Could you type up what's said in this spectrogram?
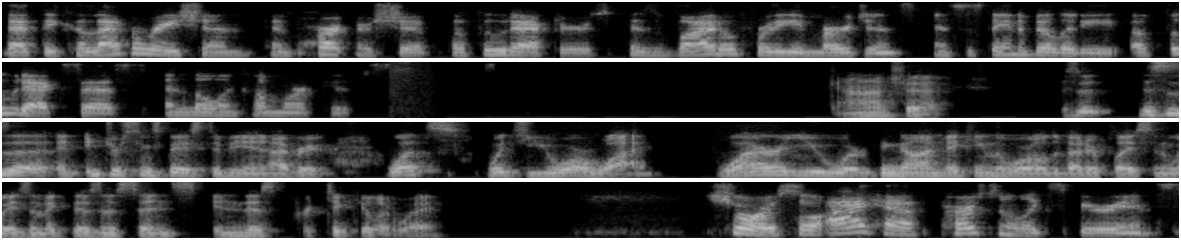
that the collaboration and partnership of food actors is vital for the emergence and sustainability of food access in low income markets. Gotcha. So this is a, an interesting space to be in, Ivory. What's what's your why? Why are you working on making the world a better place in ways that make business sense in this particular way? Sure. So I have personal experience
